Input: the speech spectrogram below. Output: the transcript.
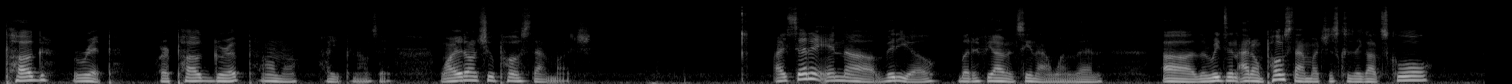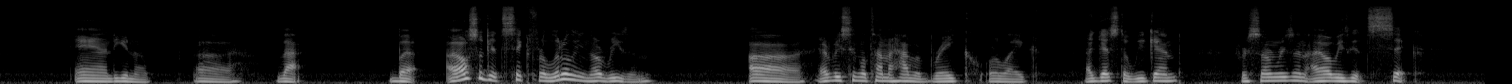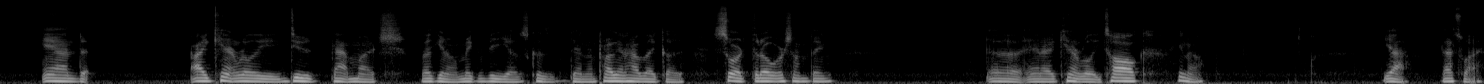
Pug Rip. Or Pug Grip. I don't know how you pronounce it. Why don't you post that much? I said it in a video, but if you haven't seen that one, then uh, the reason I don't post that much is because I got school, and you know, uh, that. But I also get sick for literally no reason. Uh, every single time I have a break or like, I guess the weekend, for some reason I always get sick, and I can't really do that much, like you know, make videos, because then I'm probably gonna have like a sore throat or something. Uh, and I can't really talk you know. Yeah, that's why.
